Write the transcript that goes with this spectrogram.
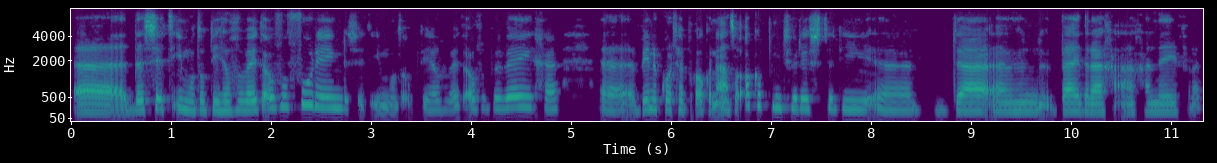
Uh, er zit iemand op die heel veel weet over voeding. Er zit iemand op die heel veel weet over bewegen. Binnenkort heb ik ook een aantal acupuncturisten die daar hun bijdrage aan gaan leveren.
